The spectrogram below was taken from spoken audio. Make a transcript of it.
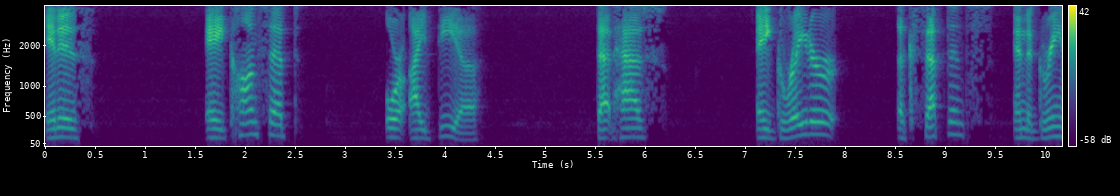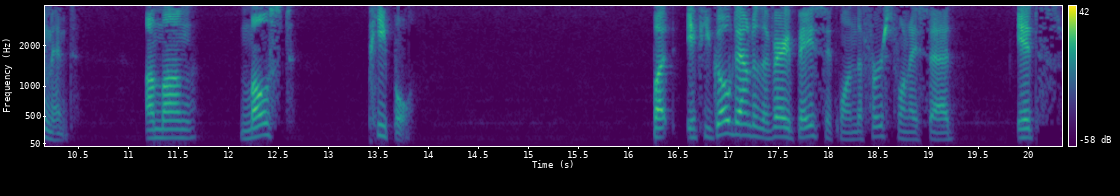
It is a concept or idea that has a greater acceptance and agreement among most people. But if you go down to the very basic one, the first one I said, it's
